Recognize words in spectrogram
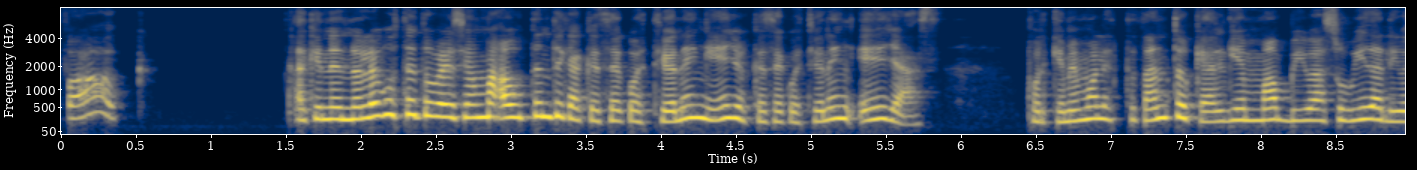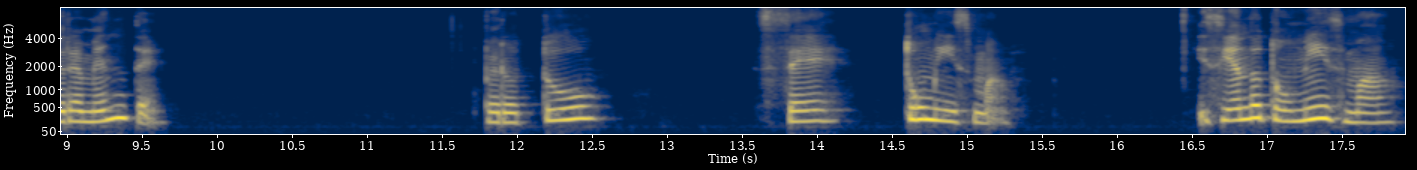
fuck? A quienes no les guste tu versión más auténtica, que se cuestionen ellos, que se cuestionen ellas. ¿Por qué me molesta tanto que alguien más viva su vida libremente? Pero tú sé tú misma. Y siendo tú misma,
